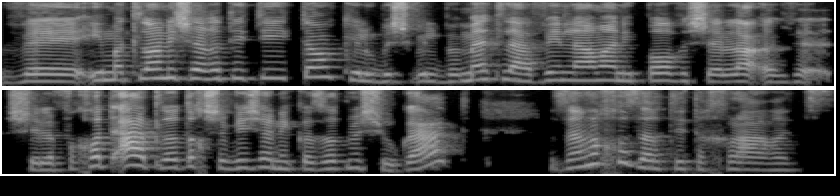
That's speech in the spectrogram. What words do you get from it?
ואם את לא נשארת איתי איתו, כאילו בשביל באמת להבין למה אני פה ושלפחות את לא תחשבי שאני כזאת משוגעת, אז אני לא חוזרת איתך לארץ.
